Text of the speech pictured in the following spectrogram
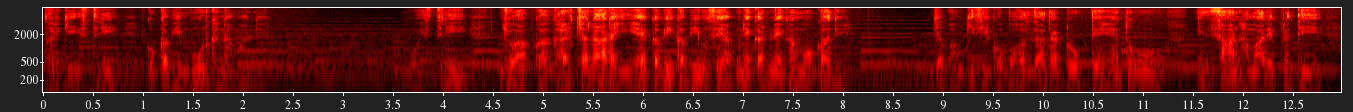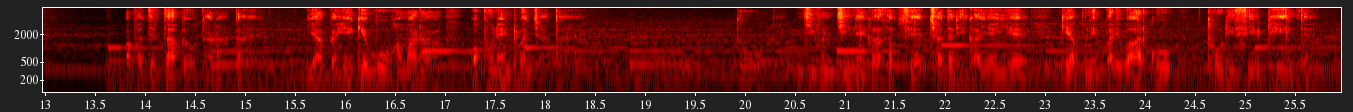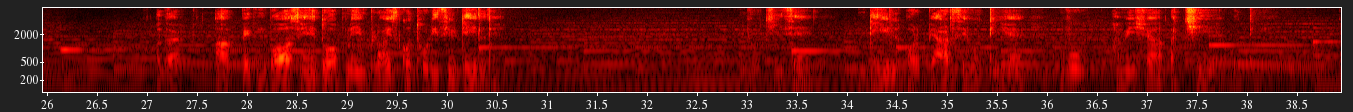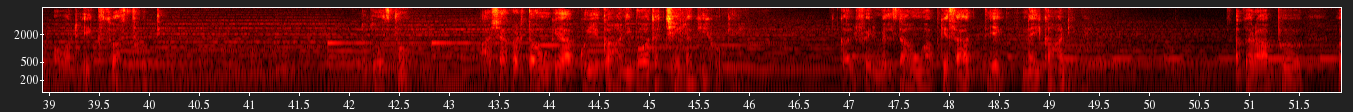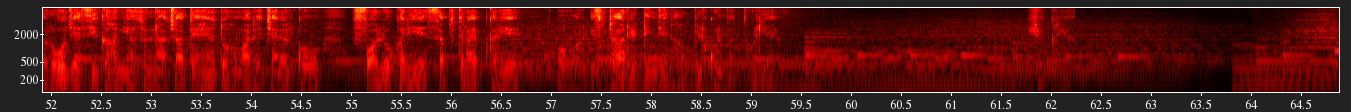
घर की स्त्री को कभी मूर्ख ना माने। वो स्त्री जो आपका घर चला रही है कभी कभी उसे अपने करने का मौका दें। जब हम किसी को बहुत ज़्यादा टोकते हैं तो वो इंसान हमारे प्रति अभद्रता पे उतर आता है, या कहें कि वो हमारा ओपोनेंट बन जाता है। जीवन जीने का सबसे अच्छा तरीका यही है कि अपने परिवार को थोड़ी सी ढील दें। अगर आप एक बॉस हैं तो अपने एम्प्लॉयज़ को थोड़ी सी ढील दें। जो चीज़ें ढील और प्यार से होती हैं, वो हमेशा अच्छी होती हैं और एक स्वस्थ होती है। तो दोस्तों, आशा करता हूँ कि आपको ये कहानी बहुत अच्छी लगी होगी। कल फिर मिलता हूँ आपके साथ एक नई कहानी में। अगर आप रोज़ ऐसी कहानियाँ सुनना चाहते हैं तो हमारे चैनल को फॉलो करिए, सब्सक्राइब करिए और स्टार रेटिंग देना बिल्कुल मत भूलिए। शुक्रिया।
